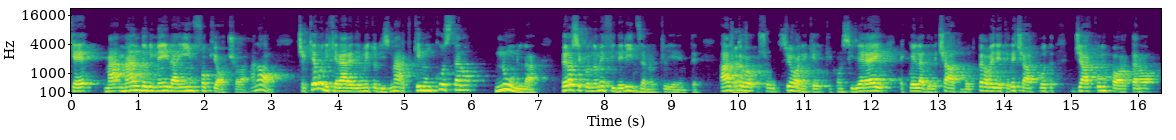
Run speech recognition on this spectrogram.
che ma, manda un'email a info chiocciola. Ma no, cerchiamo di creare dei metodi smart che non costano nulla, però secondo me fidelizzano il cliente. Altra certo. soluzione che, che consiglierei è quella delle chatbot, però vedete le chatbot già comportano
